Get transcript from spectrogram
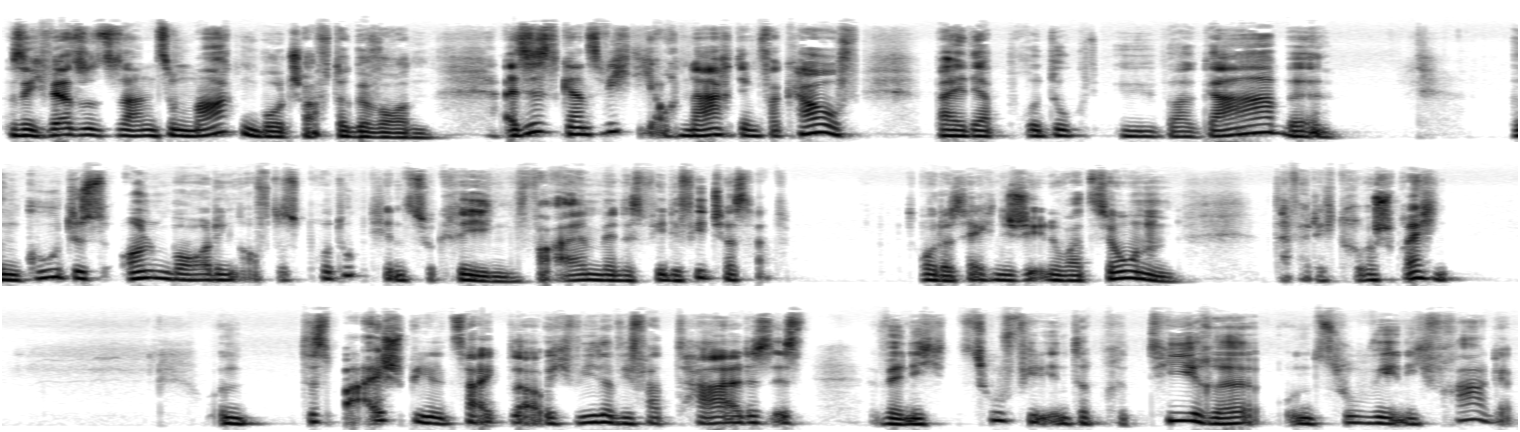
Also ich wäre sozusagen zum Markenbotschafter geworden. Also es ist ganz wichtig, auch nach dem Verkauf, bei der Produktübergabe ein gutes Onboarding auf das Produkt hinzukriegen, vor allem wenn es viele Features hat oder technische Innovationen. Da werde ich drüber sprechen. Und das Beispiel zeigt, glaube ich, wieder, wie fatal das ist, wenn ich zu viel interpretiere und zu wenig frage.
